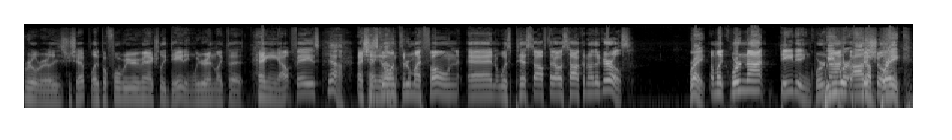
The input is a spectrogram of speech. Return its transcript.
real relationship. Like before we were even actually dating, we were in like the hanging out phase. yeah And she's going out. through my phone and was pissed off that I was talking to other girls. right I'm like, we're not dating. We're we not were on a break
